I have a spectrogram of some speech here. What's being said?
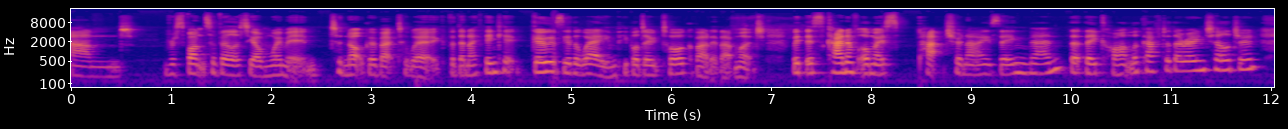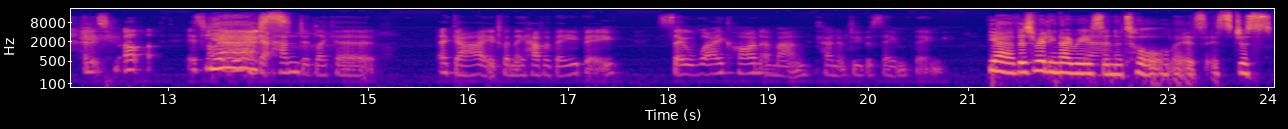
and responsibility on women to not go back to work, but then I think it goes the other way and people don't talk about it that much with this kind of almost patronizing men that they can't look after their own children and it's not it's not like women get handed like a a guide when they have a baby. So why can't a man kind of do the same thing? yeah there's really no reason at all it's it's just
